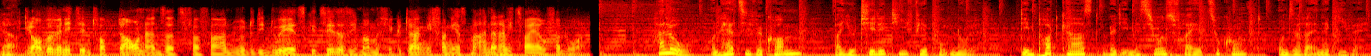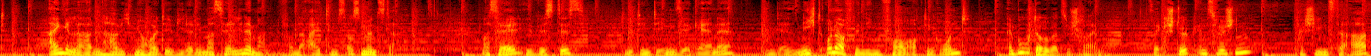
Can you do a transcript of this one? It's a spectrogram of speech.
Ja. Ich glaube, wenn ich den Top-Down-Ansatz verfahren würde, den du ja jetzt skizziert hast, ich mache mir viel Gedanken, ich fange erstmal an, dann habe ich zwei Jahre verloren. Hallo und herzlich willkommen bei Utility 4.0, dem Podcast über die emissionsfreie Zukunft unserer Energiewelt. Eingeladen habe ich mir heute wieder den Marcel Linnemann von der Items aus Münster. Marcel, ihr wisst es, geht den Dingen sehr gerne in der nicht unaufwendigen Form auf den Grund, ein Buch darüber zu schreiben. Sechs Stück inzwischen, verschiedenster Art,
